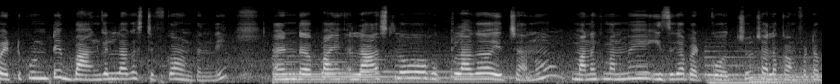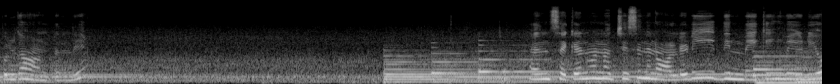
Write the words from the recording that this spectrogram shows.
పెట్టుకుంటే బ్యాంగిల్ లాగా స్టిఫ్గా ఉంటుంది. అండ్ uh, పై లాస్ట్లో హుక్ లాగా ఇచ్చాను. మనకి మనమే ఈజీగా పెట్టుకోవచ్చు. చాలా కంఫర్టబుల్గా ఉంటుంది. అండ్ సెకండ్ వన్ వచ్చేసి నేను ఆల్రెడీ దీని మేకింగ్ వీడియో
